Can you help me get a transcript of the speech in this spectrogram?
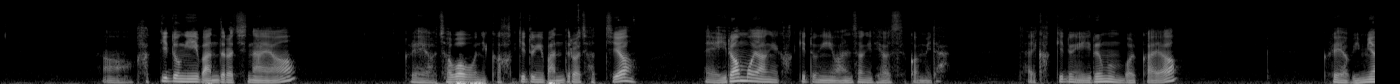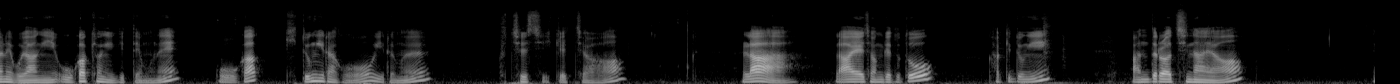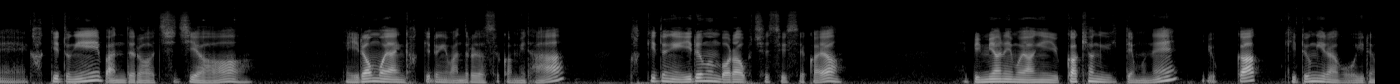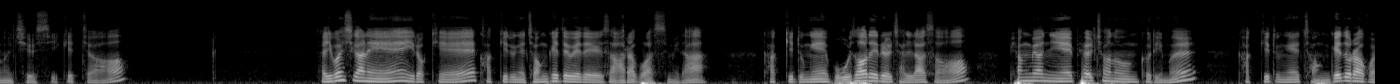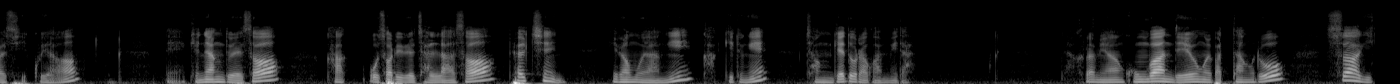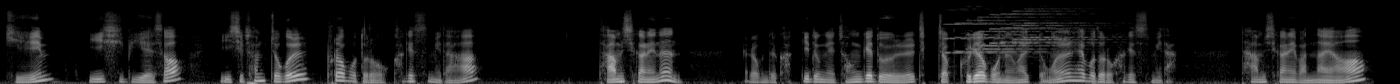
어, 각기둥이 만들어지나요? 그래요. 접어보니까 각기둥이 만들어졌지요. 네, 이런 모양의 각기둥이 완성이 되었을 겁니다. 자, 이 각기둥의 이름은 뭘까요? 그래요. 밑면의 모양이 오각형이기 때문에 오각 기둥이라고 이름을 붙일 수 있겠죠. 라, 라의 전개도도 각기둥이 만들어지나요? 네, 각기둥이 만들어지지요. 네, 이런 모양의 각기둥이 만들어졌을 겁니다. 각기둥의 이름은 뭐라고 붙일 수 있을까요? 네, 밑면의 모양이 육각형이기 때문에 육각기둥이라고 이름을 지을 수 있겠죠. 자, 이번 시간에 이렇게 각기둥의 전개도에 대해서 알아보았습니다. 각 기둥의 모서리를 잘라서 평면 위에 펼쳐놓은 그림을 각 기둥의 전개도라고 할 수 있고요. 네, 겨냥도에서 각 모서리를 잘라서 펼친 이런 모양이 각 기둥의 전개도라고 합니다. 자, 그러면 공부한 내용을 바탕으로 수학 익힘 22에서 23쪽을 풀어보도록 하겠습니다. 다음 시간에는 여러분들 각기둥의 전개도를 직접 그려보는 활동을 해보도록 하겠습니다. 다음 시간에 만나요.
